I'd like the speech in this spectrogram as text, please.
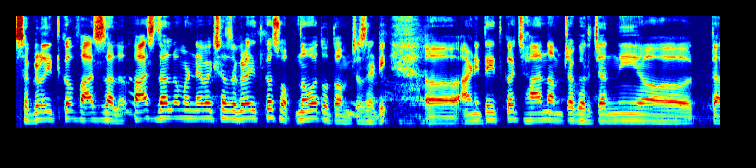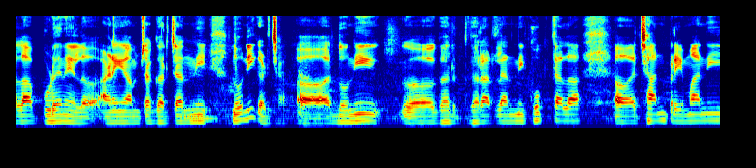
सगळं इतकं फास्ट झालं. फास्ट झालं म्हणण्यापेक्षा सगळं इतकं स्वप्नवत होतं आमच्यासाठी. आणि ते इतकं छान आमच्या घरच्यांनी त्याला पुढे नेलं. आणि आमच्या घरच्यांनी दोन्हीकडच्या दोन्ही घर घरातल्यांनी खूप त्याला छान प्रेमाने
